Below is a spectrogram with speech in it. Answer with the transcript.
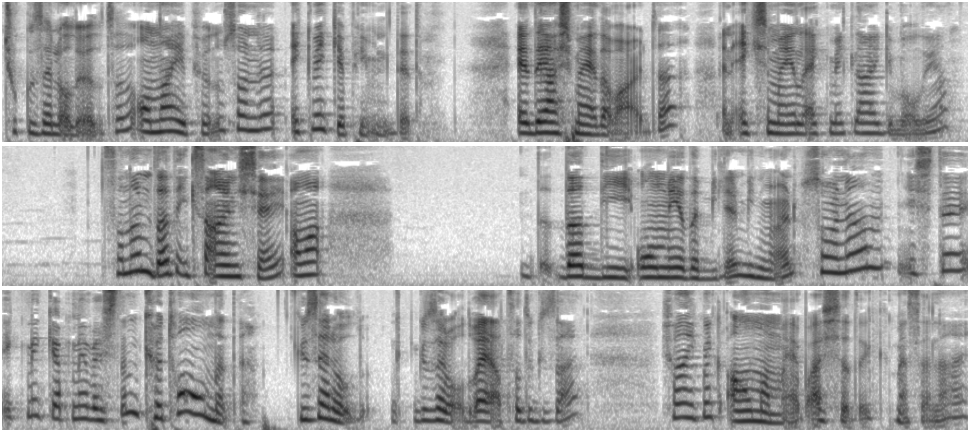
Çok güzel oluyordu tadı. Ondan yapıyordum. Sonra ekmek yapayım dedim. Evde yaş maya da vardı. Hani ekşi mayalı ekmekler gibi oluyor. Sanırım zaten ikisi aynı şey ama da değil olmaya da bilir bilmiyorum. Sonra işte ekmek yapmaya başladım. Kötü olmadı. Güzel oldu. Güzel oldu. Bayağı tadı güzel. Şu an ekmek almamaya başladık mesela.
